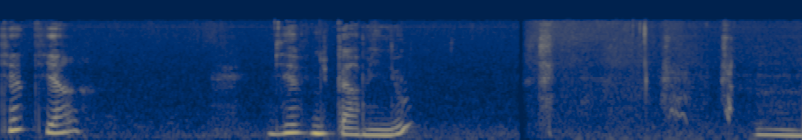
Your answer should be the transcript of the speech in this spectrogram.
Tiens, tiens. Bienvenue parmi nous. Hmm.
